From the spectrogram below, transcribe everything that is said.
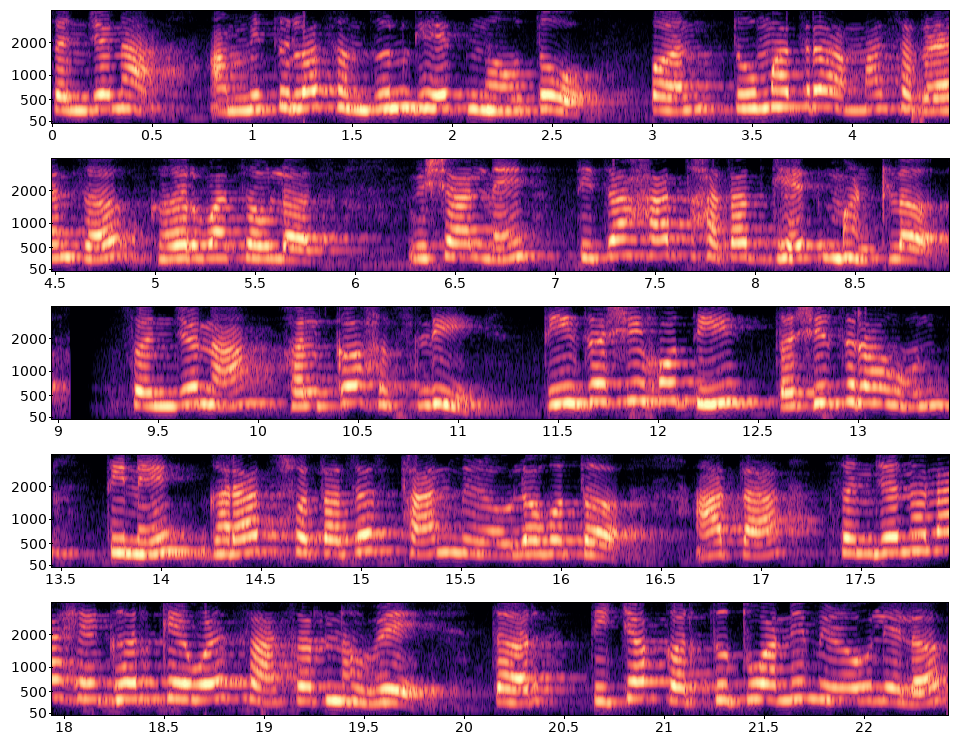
संजना आम्ही तुला समजून घेत नव्हतो पण तू मात्र आम्हा सगळ्यांचं घर वाचवलंस विशालने तिचा हात हातात घेत म्हटलं. संजना हलकं हसली. ती जशी होती तशीच राहून तिने घरात स्वतःचं स्थान मिळवलं होतं. आता संजनाला हे घर केवळ सासर नव्हे तर तिच्या कर्तृत्वाने मिळवलेलं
